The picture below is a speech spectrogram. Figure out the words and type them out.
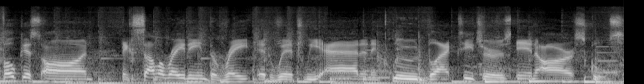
focused on accelerating the rate at which we add and include black teachers in our schools.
